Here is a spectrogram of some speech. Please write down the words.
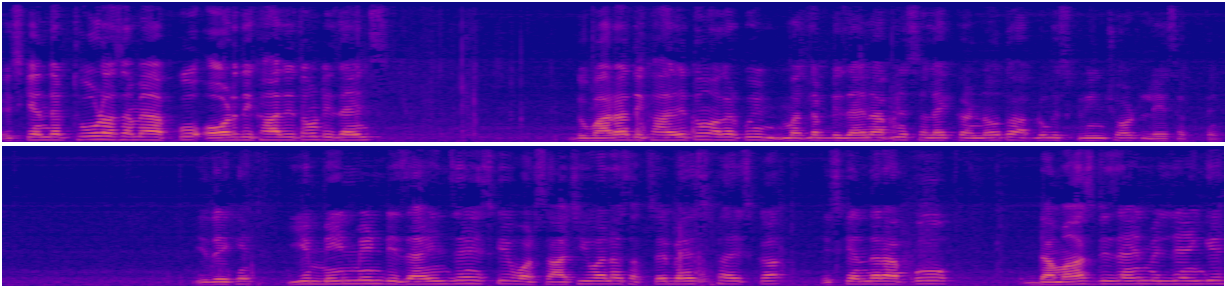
इसके अंदर थोड़ा सा मैं आपको और दिखा देता हूँ डिज़ाइन दोबारा दिखा देता हूँ। अगर कोई मतलब डिज़ाइन आपने सेलेक्ट करना हो तो आप लोग स्क्रीनशॉट ले सकते हैं। ये देखें, ये मेन मेन डिज़ाइन हैं। इसके वर्साची वाला सबसे बेस्ट था इसका। इसके अंदर आपको डमास डिज़ाइन मिल जाएँगे।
